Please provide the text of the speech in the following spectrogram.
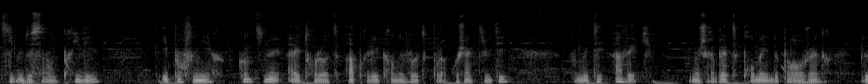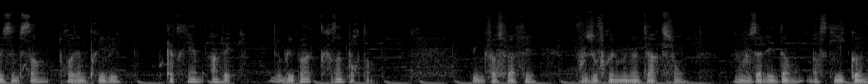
type de salon privé. Et pour finir, continuez à être l'hôte après l'écran de vote pour la prochaine activité, vous mettez avec. Mais je répète, promet de ne pas rejoindre deuxième sans, troisième privé, quatrième avec. N'oubliez pas, très important. Une fois cela fait, vous ouvrez le menu d'interaction, vous allez dans masquer icône,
